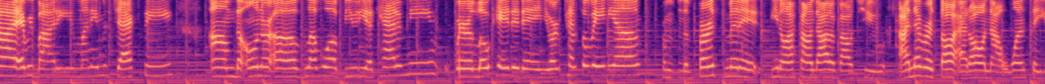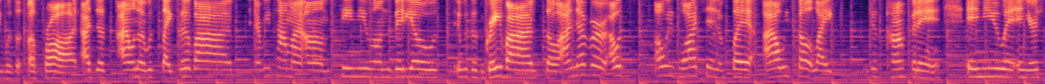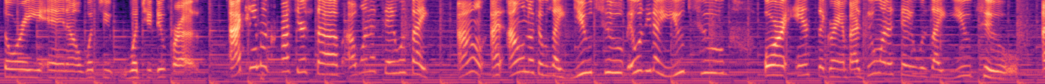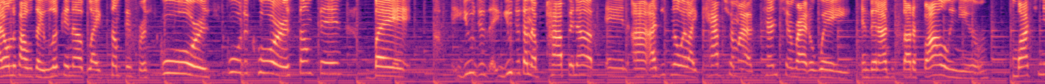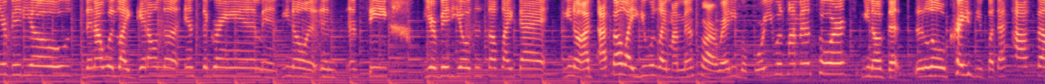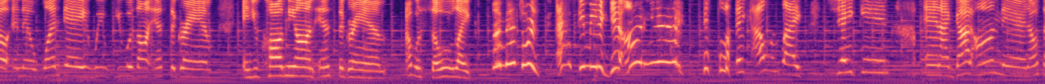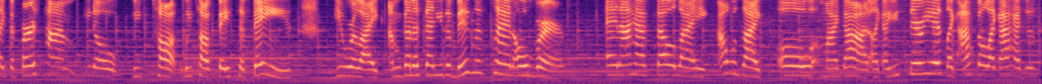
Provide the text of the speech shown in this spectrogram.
Hi, everybody. My name is Jaxi. I'm the owner of Level Up Beauty Academy. We're located in York, Pennsylvania. From the first minute, you know, I found out about you, I never thought at all, not once, that you was a fraud. I just, I don't know, it was like good vibes. Every time I um seen you on the videos, it was just great vibes. So I never, I was always watching, but I always felt like just confident in you and, and your story and uh, what you what you do for us. I came across your stuff. I want to say it was like I don't I, I don't know if it was like YouTube. It was either YouTube or Instagram, but I do want to say it was like YouTube. I don't know if I was like looking up like something for school or school decor or something, but you just you just end up popping up and I, I just know it like captured my attention right away and then I just started following you watching your videos. Then I would like get on the Instagram and you know and and see your videos and stuff like that. You know, I, I felt like you was like my mentor already before you was my mentor. You know, if that a little crazy, but that's how I felt. And then one day we you was on Instagram and you called me on Instagram. I was so like, my mentor is asking me to get on here. like I was like shaking and I got on there and that was like the first time, you know, we've talked we talked face to face. You were like, I'm gonna send you the business plan over and I have felt like I was like, oh my god, like, are you serious? Like, I felt like I had just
